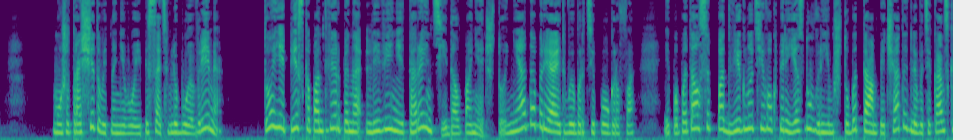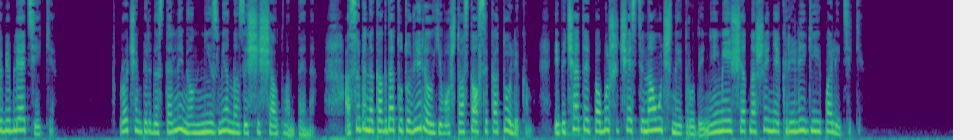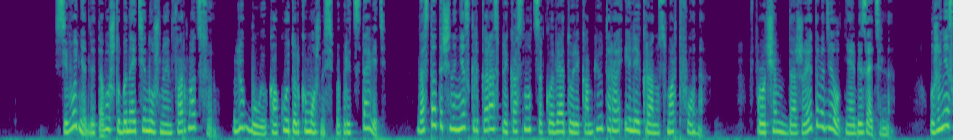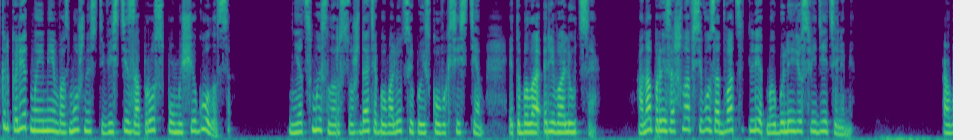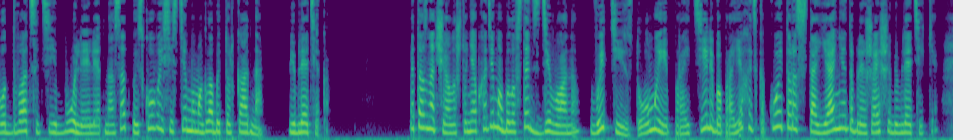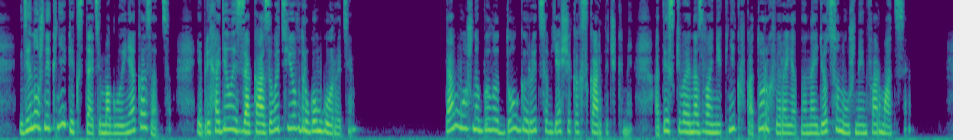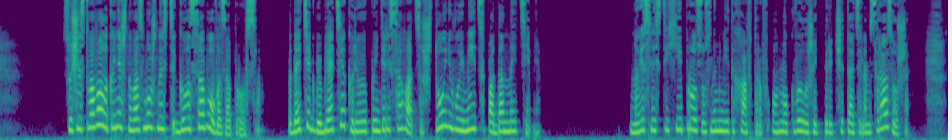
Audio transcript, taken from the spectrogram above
может рассчитывать на него и писать в любое время, то епископ Антверпена Левиний Торрентий дал понять, что не одобряет выбор типографа и попытался подвигнуть его к переезду в Рим, чтобы там печатать для Ватиканской библиотеки. Впрочем, перед остальными он неизменно защищал Плантена, особенно когда тот уверил его, что остался католиком и печатает по большей части научные труды, не имеющие отношения к религии и политике. Сегодня для того, чтобы найти нужную информацию, любую, какую только можно себе представить, достаточно несколько раз прикоснуться к клавиатуре компьютера или экрану смартфона. Впрочем, даже этого делать не обязательно. Уже несколько лет мы имеем возможность ввести запрос с помощью голоса. Нет смысла рассуждать об эволюции поисковых систем. Это была революция. Она произошла всего за 20 лет, мы были ее свидетелями. А вот 20 и более лет назад поисковая система могла быть только одна – библиотека. Это означало, что необходимо было встать с дивана, выйти из дома и пройти либо проехать какое-то расстояние до ближайшей библиотеки – где нужной книги, кстати, могло и не оказаться, и приходилось заказывать ее в другом городе. Там можно было долго рыться в ящиках с карточками, отыскивая названия книг, в которых, вероятно, найдется нужная информация. Существовала, конечно, возможность голосового запроса. Подойти к библиотекарю и поинтересоваться, что у него имеется по данной теме. Но если стихи и прозу знаменитых авторов он мог выложить перед читателем сразу же,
